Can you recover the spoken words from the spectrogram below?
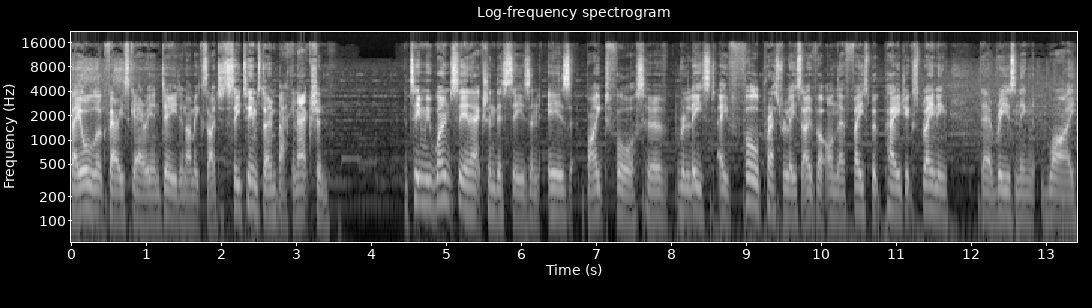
They all look very scary indeed, and I'm excited to see Tombstone back in action. A team we won't see in action this season is Bite Force, who have released a full press release over on their Facebook page explaining their reasoning why.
